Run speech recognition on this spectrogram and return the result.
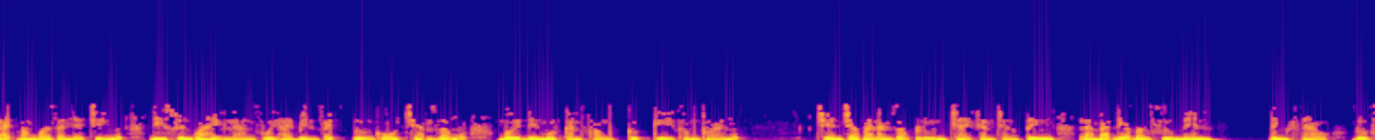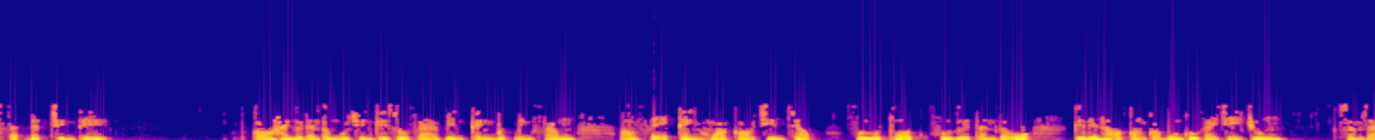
Lại băng qua gian nhà chính, đi xuyên qua hành lang với hai bên vách tường gỗ chạm rỗng mới đến một căn phòng cực kỳ thông thoáng. Trên chiếc bàn ăn rộng lớn trải khăn trắng tinh làm bát đĩa bằng sứ men, tinh xảo, được sắp đặt chỉnh thể. Có hai người đàn ông ngồi trên ghế sofa bên cạnh bức bình phong, vẽ cảnh hoa cỏ chim chóc, vừa hút thuốc, vừa gửi tán gẫu, kế bên họ còn có bốn cô gái trẻ trung. Sầm dã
